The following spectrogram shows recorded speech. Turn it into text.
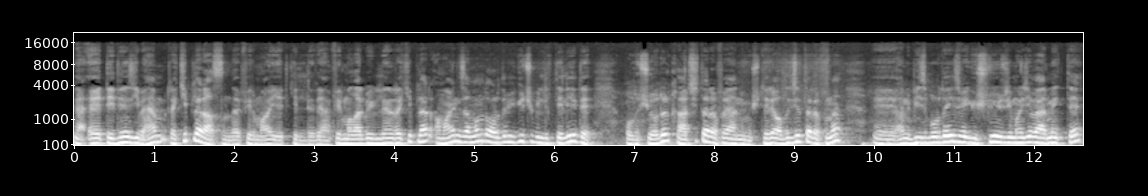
yani evet dediğiniz gibi hem rakipler aslında firma yetkilileri yani firmalar birbirlerine rakipler ama aynı zamanda orada bir güç birlikteliği de oluşuyordur. Karşı tarafa yani müşteri alıcı tarafına e, hani biz buradayız ve güçlüyüz imajı vermekte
